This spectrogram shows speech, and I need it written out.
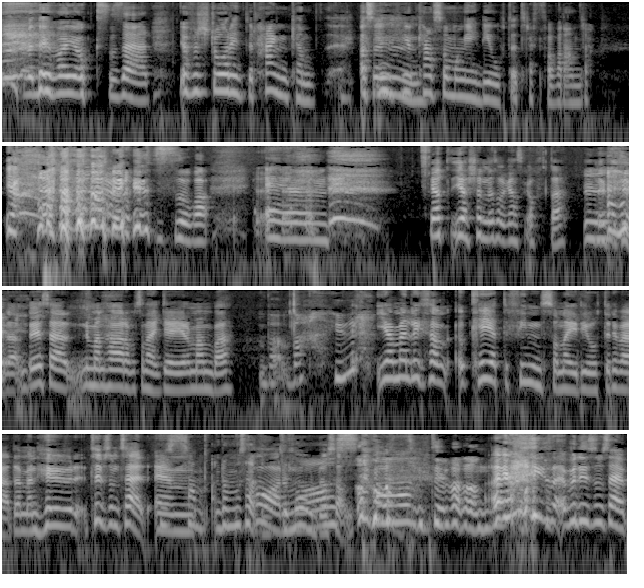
Men det var ju också så här, jag förstår inte hur han kan, alltså Mm. hur kan så många idioter träffa varandra? det är så. ehm, Jag, jag känner så ganska ofta nu Mm. för tiden. Det är så här, när man hör om såna här grejer och man bara Va? va? Hur? Ja men liksom okej att det finns såna idioter i världen men hur, typ som så här, ehm, de måste ha parmord och sånt. till varandra. Ja, men det är som så här,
